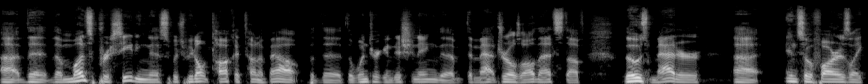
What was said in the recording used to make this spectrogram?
uh, the the months preceding this, which we don't talk a ton about, but the the winter conditioning, the the mat drills, all that stuff, those matter uh, insofar as like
